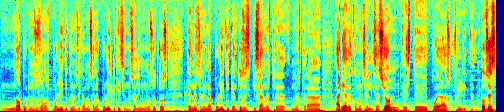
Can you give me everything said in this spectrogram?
no, porque nosotros somos políticos, nos dedicamos a la política y si nos salimos nosotros de nuestra línea política, entonces quizá nuestra, nuestra área de comercialización este, pueda sufrir y tal. Entonces,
